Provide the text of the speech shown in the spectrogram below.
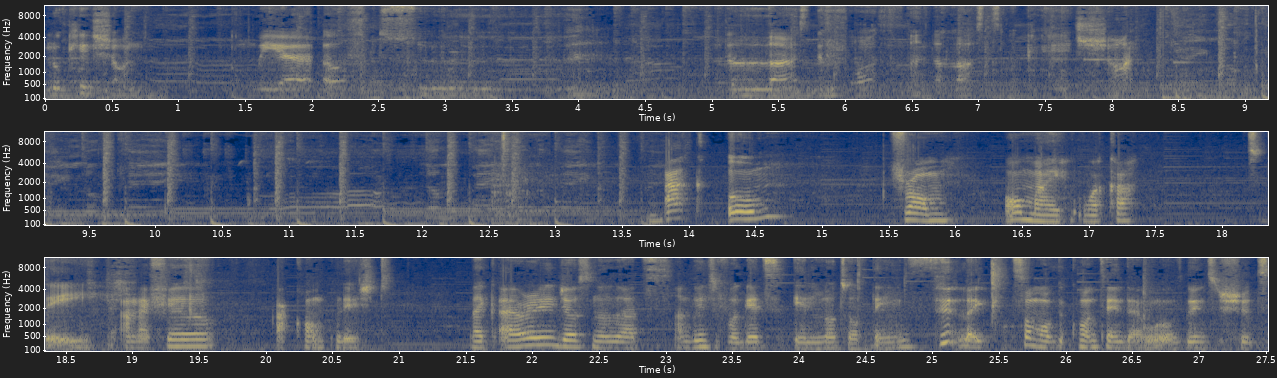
location. We are off to the last, the fourth, and the last location. Back home from all my waka today, and I feel accomplished. Like I already just know that I'm going to forget a lot of things, like some of the content that I was going to shoot.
